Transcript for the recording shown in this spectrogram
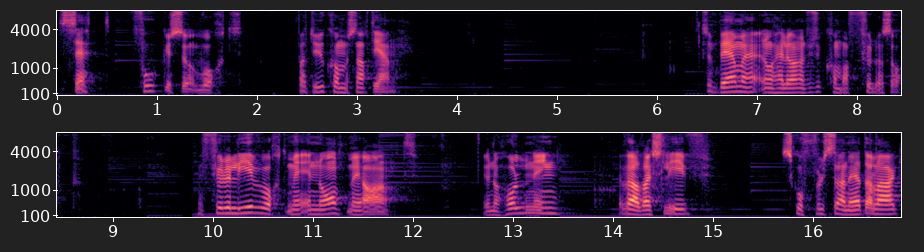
Sett fokuset vårt på at du kommer snart igjen. Så ber vi nå, Hellige at du skal komme og fylle oss opp. Vi fyller livet vårt med enormt mye annet. Underholdning, hverdagsliv, skuffelse og nederlag.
